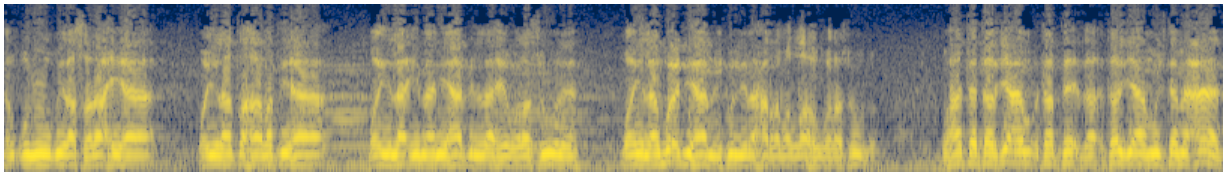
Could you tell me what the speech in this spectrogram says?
القلوب إلى صلاحها وإلى طهارتها وإلى إيمانها بالله ورسوله وإلى بعدها من كل ما حرم الله ورسوله. وحتى ترجع ترجع المجتمعات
